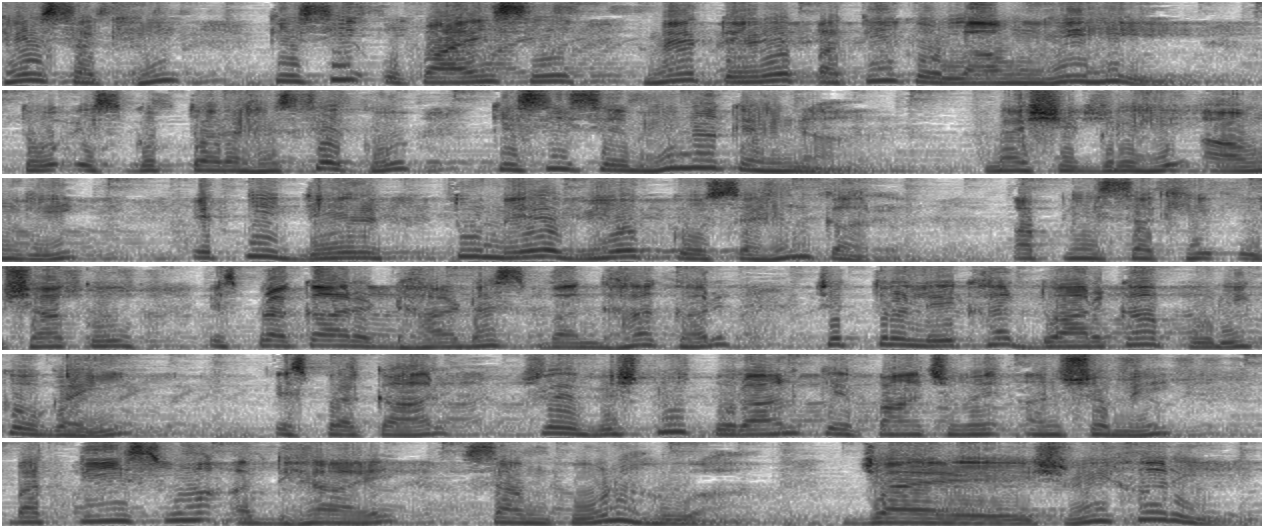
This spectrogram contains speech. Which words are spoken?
हे सखी, किसी उपाय से मैं तेरे पति को लाऊँगी ही तो इस गुप्त रहस्य को किसी से भी न कहना। मैं शीघ्र ही आऊँगी। इतनी देर तू मेरे वियोग को सहन कर, अपनी सखी उषा को इस प्रकार ढाढ़स बंधा कर चित्रलेखा द्वारकापुरी को गई। इस प्रकार श्री विष्णु पुराण के पाँचवें अंश में 32वां अध्याय संपूर्ण हुआ। जय श्री हरि।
